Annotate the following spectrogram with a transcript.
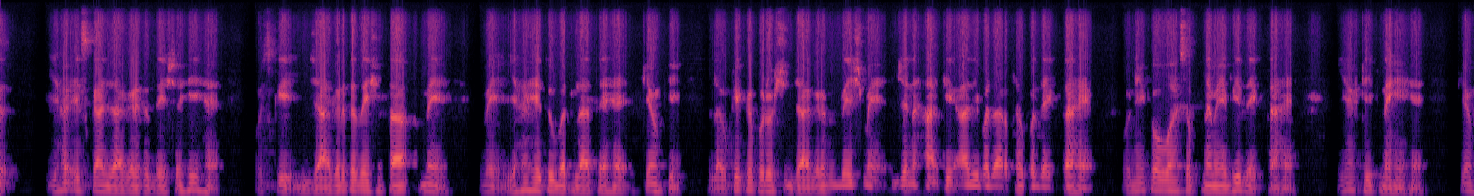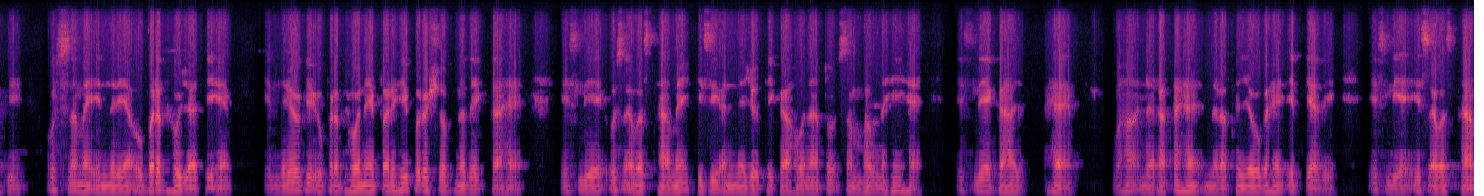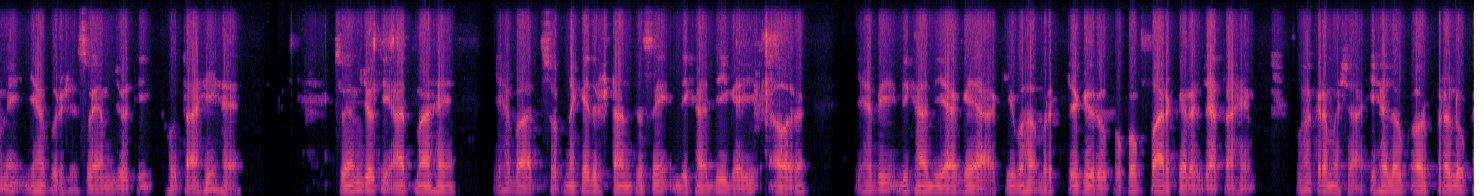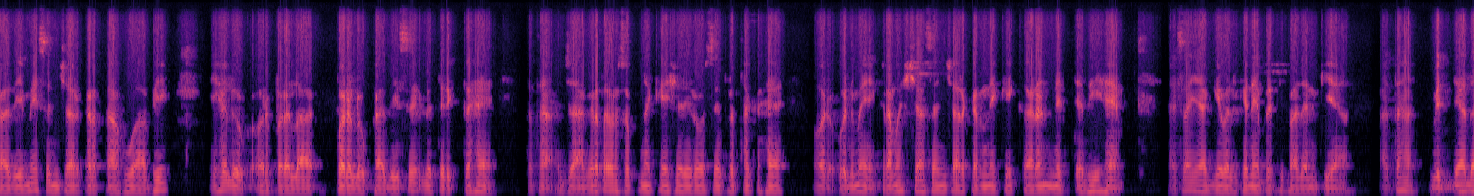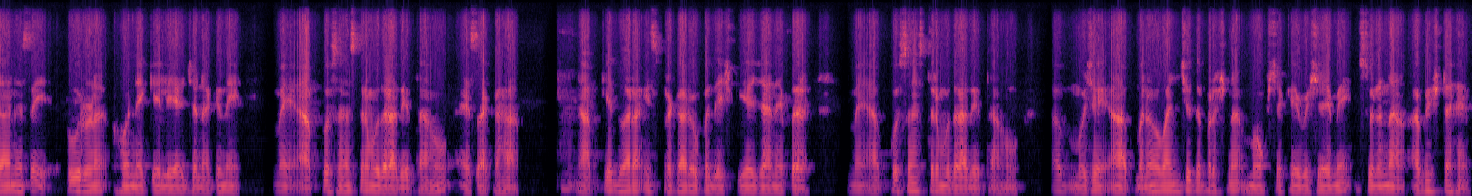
यह इसका जागृत देश ही है। उसकी जागृत देशता में वे यह हेतु बतलाते हैं क्योंकि लौकिक पुरुष जागृत देश में जिन हाथी आदि पदार्थों को देखता है, उन्हीं को वह स्वप्न में भी देखता है। यह ठीक नहीं है, क्योंकि उस समय इंद्रिया उपरत हो जाती है। इंद्रियों के उपरत होने पर ही पुरुष स्वप्न देखता है। इसलिए उस अवस्था में किसी अन्य ज्योति का होना तो संभव नहीं है। इसलिए कहा है, वहाँ न रथ है न रथ योग है, इत्यादि। इसलिए इस अवस्था में यह पुरुष स्वयं ज्योति होता ही है। स्वयं ज्योति आत्मा है। यह बात स्वप्न के दृष्टांत से दिखा दी गई और यह भी दिखा दिया गया कि वह मृत्यु के रूप को पार कर जाता है। वह क्रमशः यहलोक और परलोक आदि में संचार करता हुआ भी यहलोक और परलोक आदि से व्यतिरिक्त है, तथा जागृत और स्वप्न के शरीरों से पृथक है और उनमें क्रमशः संचार करने के कारण नित्य भी है, ऐसा याज्ञवल्क्य ने प्रतिपादन किया। अतः विद्यादान से पूर्ण होने के लिए जनक ने, मैं आपको सहस्त्र मुद्रा देता हूँ, ऐसा कहा। आपके द्वारा इस प्रकार उपदेश किए जाने पर मैं आपको सहस्त्र मुद्रा देता हूँ। अब मुझे आप मनोवांछित प्रश्न मोक्ष के विषय में सुनना अभिष्ट है।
